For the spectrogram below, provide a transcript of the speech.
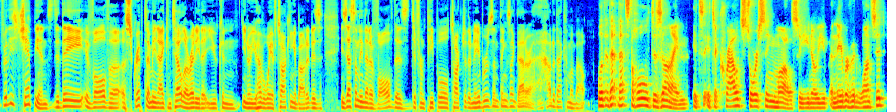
for these champions did they evolve a, a, script i mean i can tell already that you can you know you have a way of talking about it is is that something that evolved as different people talk to their neighbors and things like that or how did that come about well that that's the whole design it's it's a crowdsourcing model so you know you a neighborhood wants it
